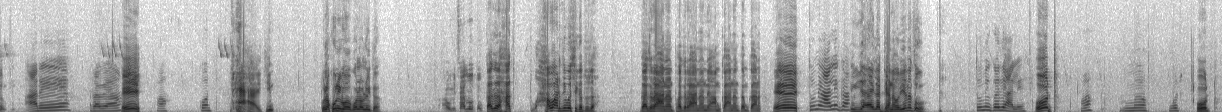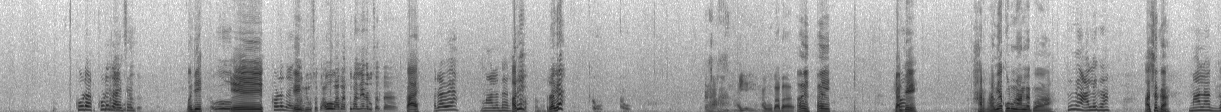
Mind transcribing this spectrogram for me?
अरे रव्या. ए. हा. कोण? हायची तुला कोणी बो बोलावलं इथं? अहो मी चाललो होतो. का ग हा हा वाढदिवस आहे का तुझा? गाजरा आनंद फाजरा आनंद आमका आनंद तमका आनंद ए! तुम्ही आले का? तू यायला ध्यानावर ये ना तू. तुम्ही कधी आले? ओठ हा? मग उठ. ओठ कुठं कुठं उचलतं. म्हणजे? अहो, ए. कुठं ए. जायचं मी उचलतो अहो बाबा तुम्हाला नेणार उचलता काय? रव्या मला धर. अरे. रव्या? आई आई अहो बाबा. अय अय शांते हा रव्याकडून आणला तू? तुम्ही आले का? असं का? मला ग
